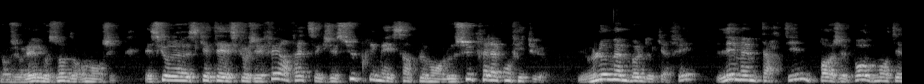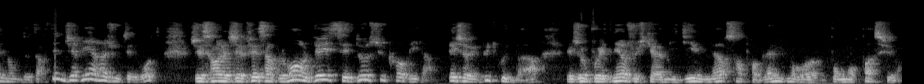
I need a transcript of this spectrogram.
Donc j'avais besoin de remanger. Et ce que, ce qui était, ce que j'ai fait, en fait, c'est que j'ai supprimé simplement le sucre et la confiture. Le même bol de café, les mêmes tartines, pas, j'ai pas augmenté le nombre de tartines, j'ai rien rajouté d'autre. J'ai, j'ai fait simplement enlever ces deux sucreries-là. Et j'avais plus de coup de barre. Et je pouvais tenir jusqu'à midi, une heure sans problème pour, euh, pour mon repas sûr.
